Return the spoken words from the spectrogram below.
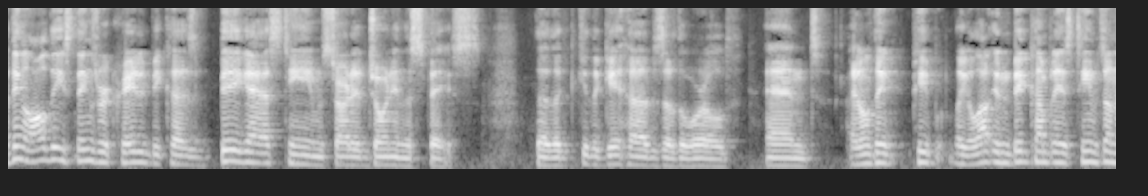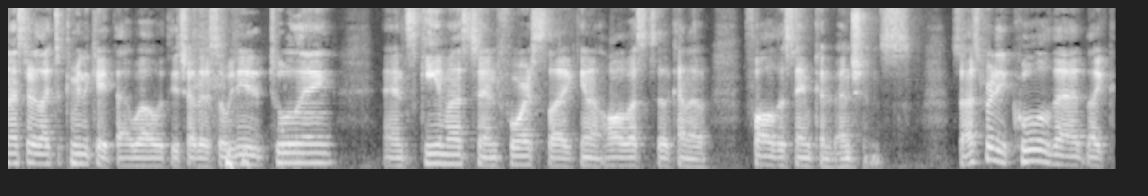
I think all these things were created because big ass teams started joining the space the the, the GitHubs of the world, and I don't think people like a lot in big companies teams don't necessarily like to communicate that well with each other. So we needed tooling and schemas to enforce like you know all of us to kind of follow the same conventions. So that's pretty cool that like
